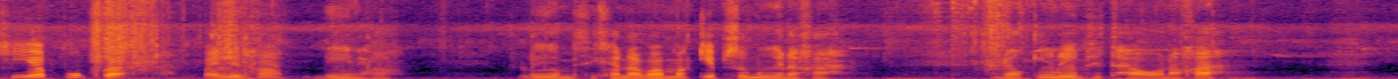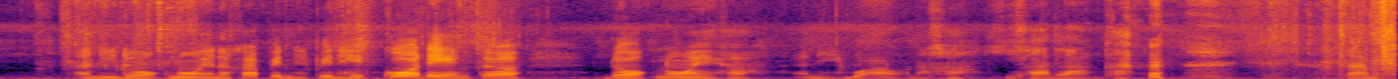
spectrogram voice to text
เคลียร์ปุ๊บกะไปเลยนะคะนี่นะคะเริ่มสิขนาดว่ามาเก็บสมือนะคะ ดอกยังเริ่มสิเถานะคะ อันนี้ดอกหน่อยนะคะ เป็นเป็นเห็ดก้อแดงแต่ว่าดอกหน่อยค่ะ อันนี้บ่เอานะคะ ขี้ขาดล้างค่ะ ตามส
